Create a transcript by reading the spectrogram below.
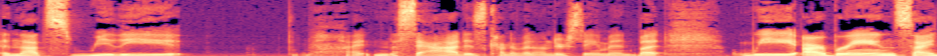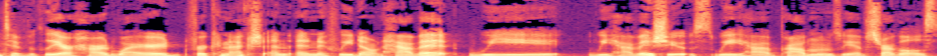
and that's really sad is kind of an understatement, but we our brains scientifically are hardwired for connection, and if we don't have it, we we have issues, we have problems, we have struggles.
